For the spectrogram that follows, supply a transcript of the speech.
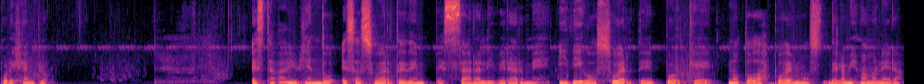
por ejemplo. Estaba viviendo esa suerte de empezar a liberarme y digo suerte porque no todas podemos de la misma manera.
